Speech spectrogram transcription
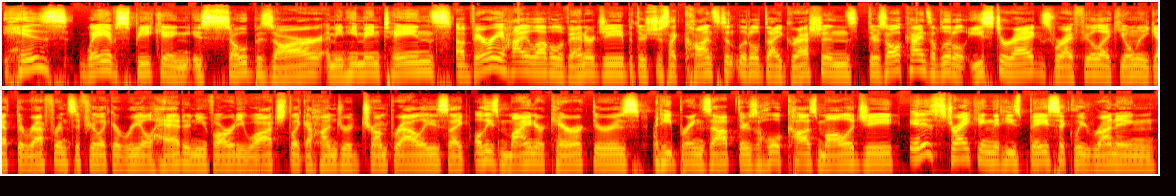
His way of speaking is so bizarre. I mean, he maintains a very high level of energy, but there's just like constant little digressions. There's all kinds of little Easter eggs where I feel like you only get the reference if you're like a real head and you've already watched like a hundred Trump rallies, like all these minor characters that he brings up. There's a whole cosmology. It is striking that he's basically running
